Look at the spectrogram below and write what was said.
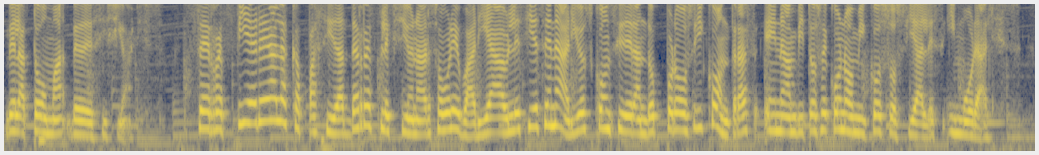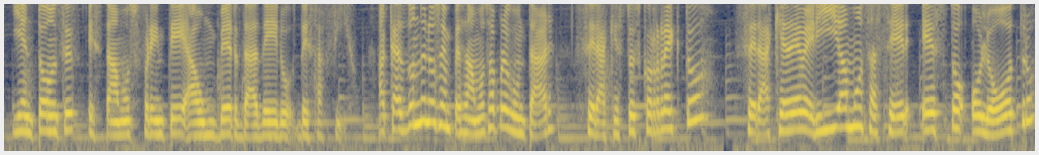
de la toma de decisiones. Se refiere a la capacidad de reflexionar sobre variables y escenarios considerando pros y contras en ámbitos económicos, sociales y morales. Y entonces estamos frente a un verdadero desafío. Acá es donde nos empezamos a preguntar, ¿será que esto es correcto? ¿Será que deberíamos hacer esto o lo otro?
